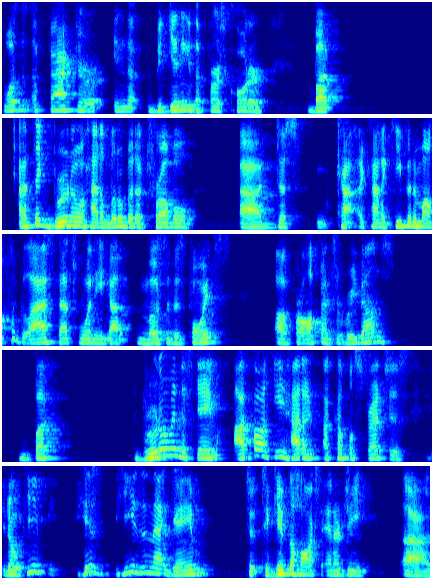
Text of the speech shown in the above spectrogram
wasn't a factor in the beginning of the first quarter, but I think Bruno had a little bit of trouble uh, just kind of keeping him off the glass. That's when he got most of his points uh, for offensive rebounds. But Bruno in this game, I thought he had a, a, couple stretches. You know, he his he's in that game to, to give the Hawks energy, uh,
